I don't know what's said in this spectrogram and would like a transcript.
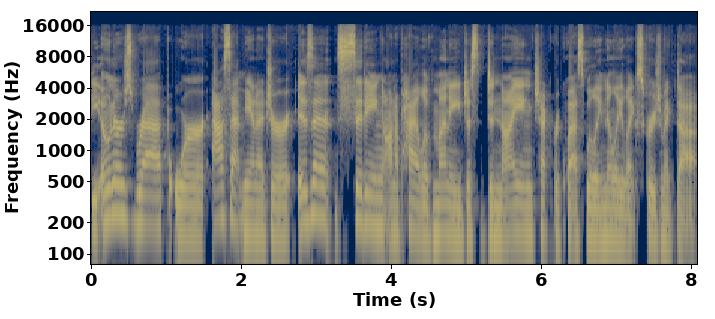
The owner's rep or asset manager isn't sitting on a pile of money just denying check requests willy nilly like Scrooge McDuck.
